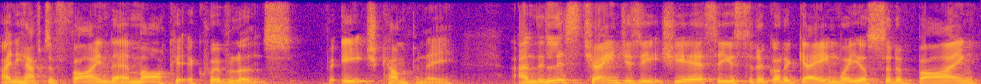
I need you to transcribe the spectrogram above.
and you have to find their market equivalents for each company. And the list changes each year, so you sort of got a game where you're sort of buying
